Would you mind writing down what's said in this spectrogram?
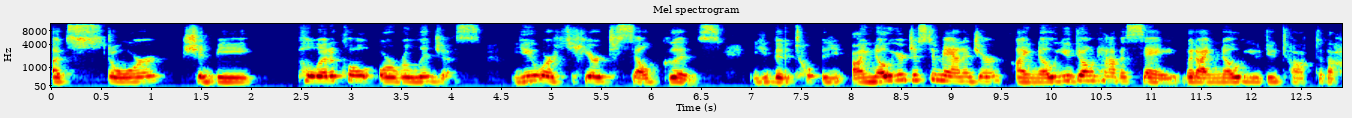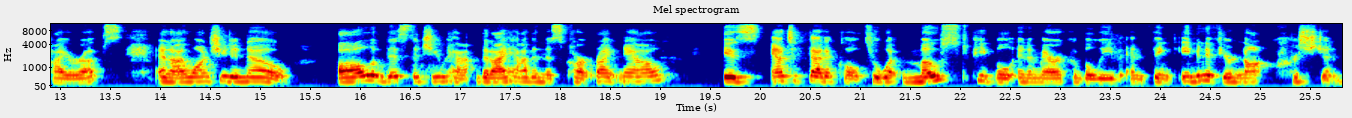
a store should be political or religious. You are here to sell goods. you, the, I know you're just a manager. I know you don't have a say, but I know you do talk to the higher ups. And I want you to know all of this that you have, that I have in this cart right now is antithetical to what most people in America believe and think, even if you're not Christian.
